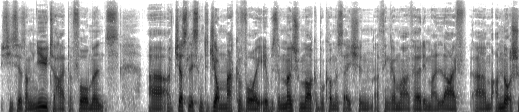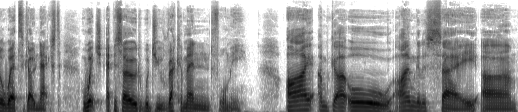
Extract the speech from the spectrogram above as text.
she says, "I'm new to high performance. Uh, I've just listened to John McAvoy. It was the most remarkable conversation I think I might have heard in my life. Um, I'm not sure where to go next. Which episode would you recommend for me?" I am go. Oh, I'm going to say. Um,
